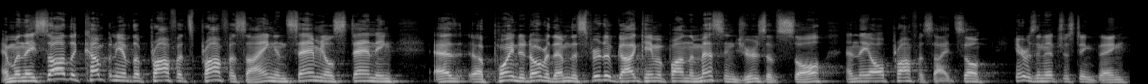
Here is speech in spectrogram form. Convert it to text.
And when they saw the company of the prophets prophesying and Samuel standing as appointed over them, the Spirit of God came upon the messengers of Saul, and they all prophesied. So here's an interesting thing.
